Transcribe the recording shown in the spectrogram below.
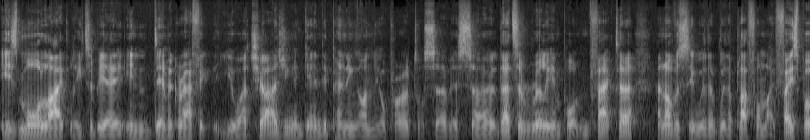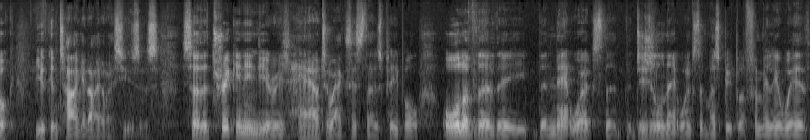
is more likely to be a, in demographic that you are charging again depending on your product or service. So that's a really important factor. And obviously with a, with a platform like facebook you can target ios users. So the trick in india is how to access those people. All of the the, the networks the, the digital networks that most people are familiar with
